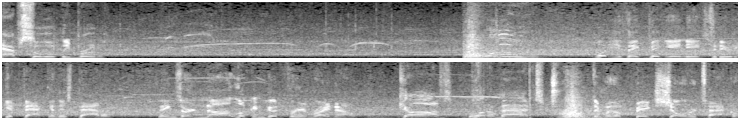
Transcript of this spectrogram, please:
absolutely brutal. What do you think Big E needs to do to get back in this battle? Things are not looking good for him right now. Gosh, what a match. Dropped him with a big shoulder tackle.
